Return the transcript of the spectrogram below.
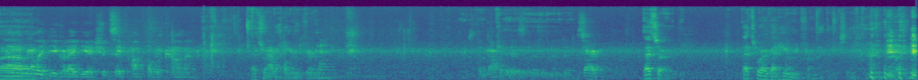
Uh, Uh, Probably be a good idea, it should say pub- public comment. That's what I got public hearing. Okay. Just adopt it as amended. Sorry. That's all right. That's where I got hearing from, I think.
